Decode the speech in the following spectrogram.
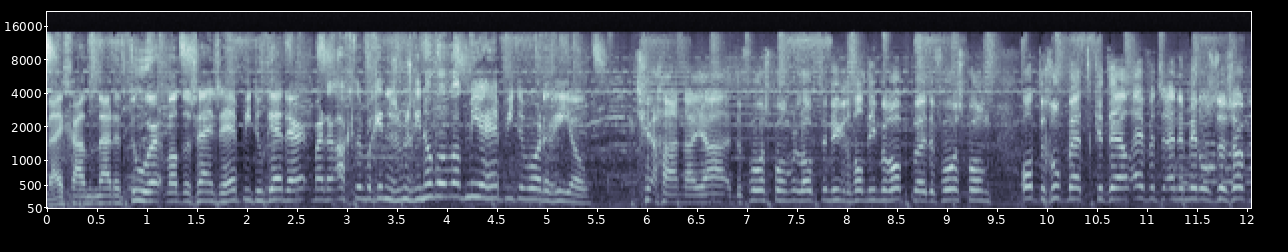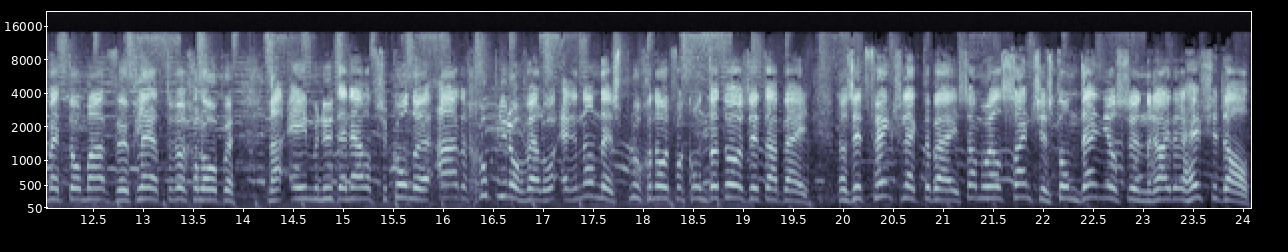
Wij gaan naar de Tour, want dan zijn ze happy together. Maar daarachter beginnen ze misschien ook wel wat meer happy te worden, Rio. Ja, nou ja, de voorsprong loopt in ieder geval niet meer op. Eh, de voorsprong op de groep met Cadel Evans. En inmiddels dus ook met Thomas Veuclair teruggelopen na 1 minuut en 11 seconden. Aardig groepje nog wel hoor. Hernandez, ploeggenoot van Contador zit daarbij. Dan zit Frank Slek erbij. Samuel Sanchez, Tom Danielson, Ryder Hesjedal.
